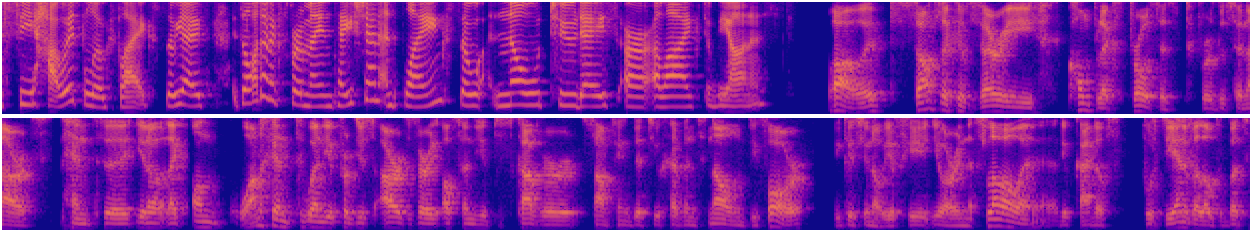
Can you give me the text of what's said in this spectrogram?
see how it looks like. So yeah it's it's a lot of experimentation and playing so no two days are alike to be honest Wow, it sounds like a very complex process to produce an art. And, uh, you know, like on one hand, when you produce art, very often you discover something that you haven't known before because, you know, you feel you are in the flow and you kind of push the envelope. But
